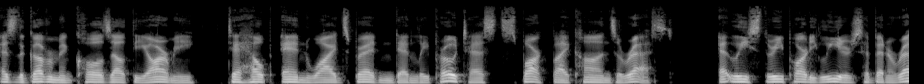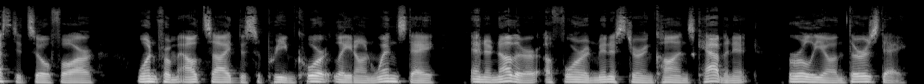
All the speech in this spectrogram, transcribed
as the government calls out the army to help end widespread and deadly protests sparked by Khan's arrest. At least three party leaders have been arrested so far, one from outside the Supreme Court late on Wednesday, and another, a foreign minister in Khan's cabinet, early on Thursday.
